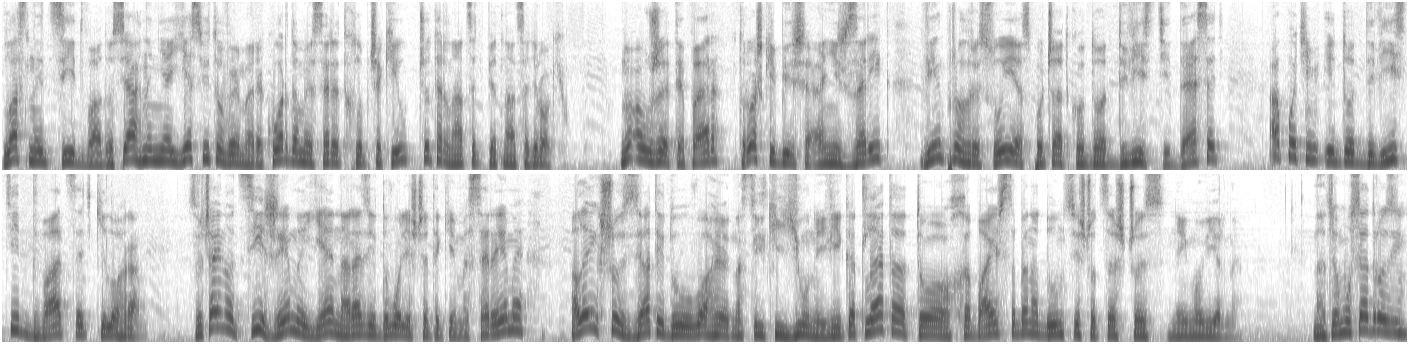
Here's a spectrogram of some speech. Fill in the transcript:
Власне, ці два досягнення є світовими рекордами серед хлопчаків 14-15 років. Ну а вже тепер, трошки більше аніж за рік, він прогресує спочатку до 210, а потім і до 220 кг. Звичайно, ці жими є наразі доволі ще такими сирими, але якщо взяти до уваги настільки юний вік атлета, то хабаєш себе на думці, що це щось неймовірне. На цьому все, друзі.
